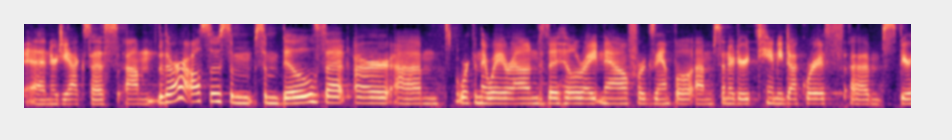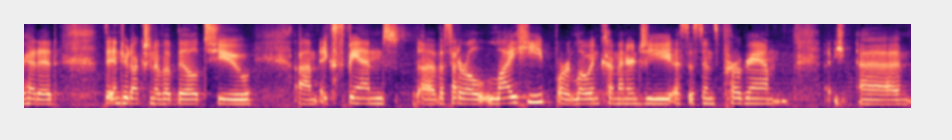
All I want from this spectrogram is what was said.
energy access. Um, there are also some some bills that are um, working their way around the hill right now. For example, um, Senator Tammy Duckworth um, spearheaded the introduction of a bill to um, expand uh, the federal LIHEAP or Low Income Energy Assistance Program. Uh,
